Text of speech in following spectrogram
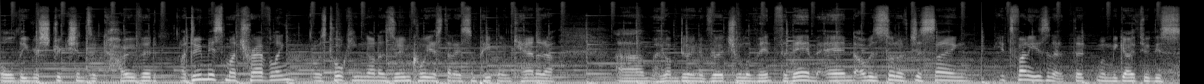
all the restrictions of COVID. I do miss my traveling. I was talking on a Zoom call yesterday to some people in Canada um, who I'm doing a virtual event for them, and I was sort of just saying, it's funny, isn't it, that when we go through this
